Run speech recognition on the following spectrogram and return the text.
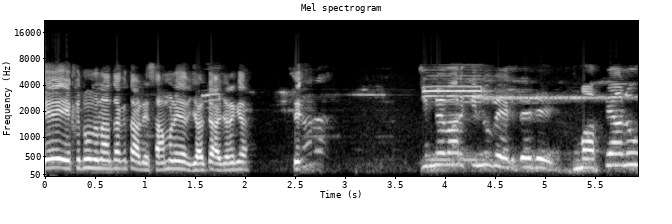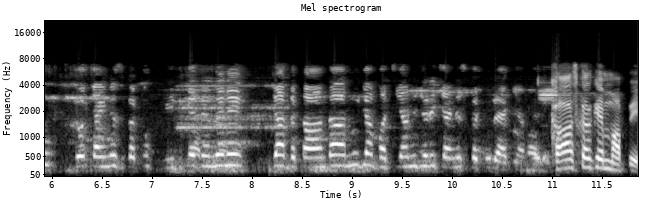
ਇਹ ਇੱਕ ਦੋ ਦਿਨਾਂ ਤੱਕ ਤੁਹਾਡੇ ਸਾਹਮਣੇ ਰਿਜ਼ਲਟ ਆ ਜਾਣਗੇ ਤੇ ਜ਼ਿੰਮੇਵਾਰ ਕਿਹਨੂੰ ਵੇਖਦੇ ਜੇ? ਮਾਪਿਆਂ ਨੂੰ ਜੋ ਚਾਈਨੀਜ਼ ਕੱਟੂ ਖਰੀਦ ਕੇ ਦਿੰਦੇ ਨੇ ਜਾਂ ਦੁਕਾਨਦਾਰ ਨੂੰ ਜਾਂ ਬੱਚਿਆਂ ਨੂੰ ਜਿਹੜੇ ਚਾਈਨੀਜ਼ ਕੱਟੂ ਲੈ ਕੇ ਆਉਂਦੇ ਖਾਸ ਕਰਕੇ ਮਾਪੇ।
